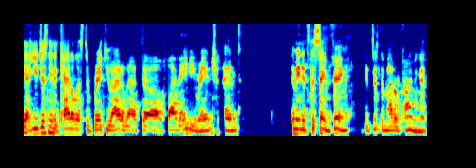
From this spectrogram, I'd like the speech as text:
yeah, you just need a catalyst to break you out of that uh, 580 range, and I mean, it's the same thing. It's just a matter of timing it.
